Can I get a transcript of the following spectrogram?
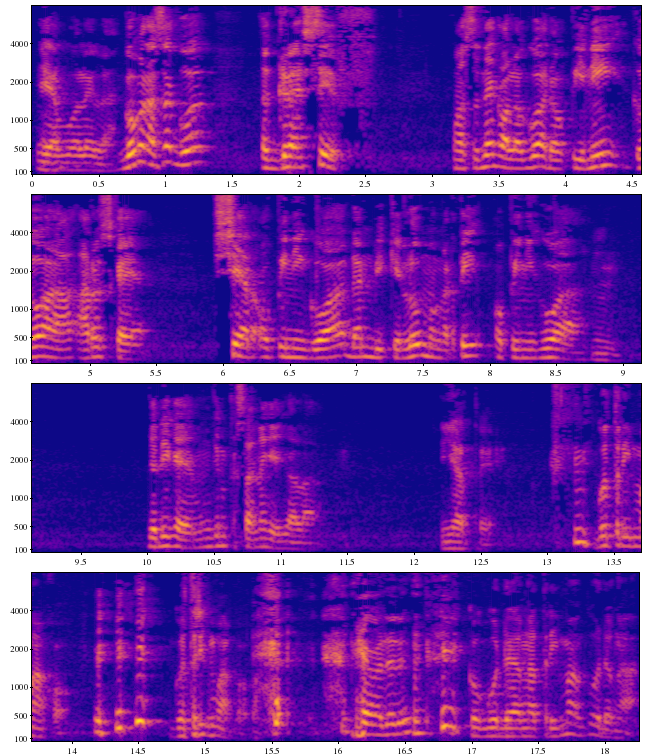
Ya boleh lah. Gue merasa gue agresif. Maksudnya kalau gue ada opini, gue harus kayak share opini gue dan bikin lu mengerti opini gue. Hmm. Jadi kayak mungkin kesannya kayak galak. Iya teh. Gue terima kok. Gue terima kok. ya udah deh. Kok gue udah nggak terima, gue udah nggak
